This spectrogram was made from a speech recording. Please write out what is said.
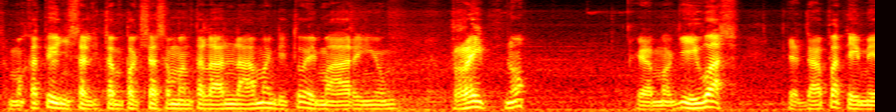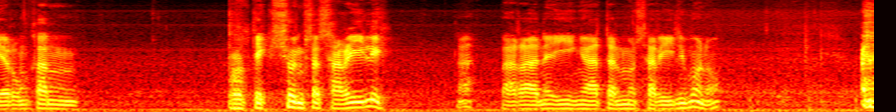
Sa makatuwin yung salitang pagsasamantalahan lamang dito ay maaring yung rape no? Kaya mag-iwas. Kaya dapat eh meron kang proteksyon sa sarili ha? para naiingatan mo sarili mo no?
